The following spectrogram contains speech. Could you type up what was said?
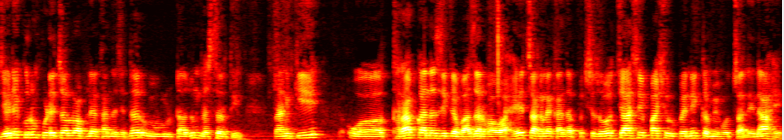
जेणेकरून पुढे चालून आपल्या कांद्याचे दर उलटा अजून घसरतील. कारण की व- खराब कांदा जे काही बाजारभाव आहे चांगल्या कांद्यापेक्षा जवळ चारशे पाचशे रुपयांनी कमी होत चाललेला आहे.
